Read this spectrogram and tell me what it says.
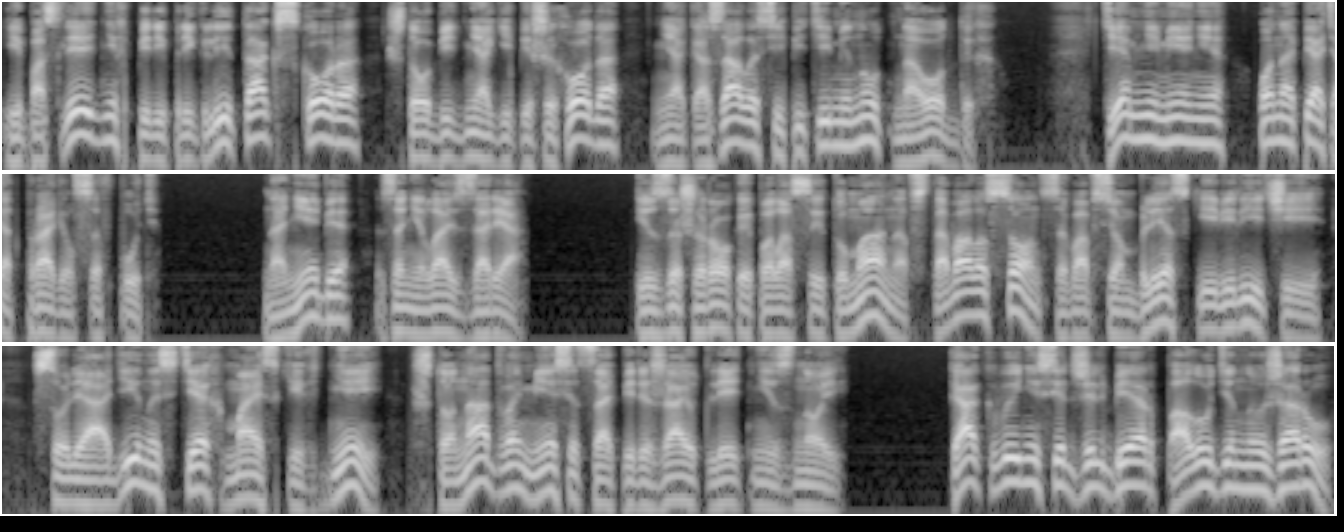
и последних перепрягли так скоро, что у бедняги-пешехода не оказалось и пяти минут на отдых. Тем не менее, он опять отправился в путь. На небе занялась заря. Из-за широкой полосы тумана вставало солнце во всем блеске и величии, суля один из тех майских дней, что на два месяца опережают летний зной. Как вынесет Жильбер полуденную жару?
